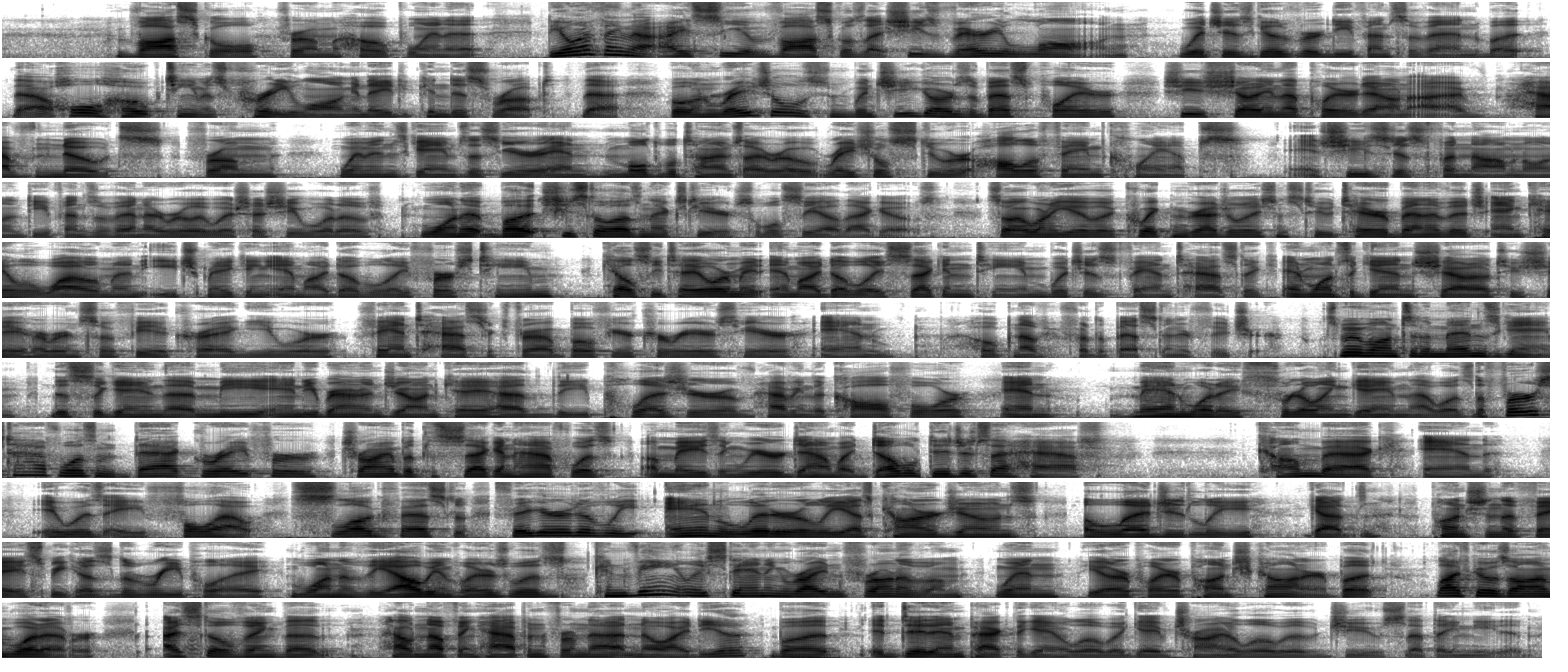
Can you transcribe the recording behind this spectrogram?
Voskuhl from Hope win it. The only thing that I see of Voskuhl is that she's very long which is good for a defensive end. But that whole Hope team is pretty long, and they can disrupt that. But when Rachel, when she guards the best player, she's shutting that player down. I have notes from women's games this year, and multiple times I wrote Rachel Stewart Hall of Fame clamps. And she's just phenomenal on the defensive end. I really wish that she would have won it, but she still has next year, so we'll see how that goes. So I want to give a quick congratulations to Tara Benovich and Kayla Wildman, each making MIAA first team. Kelsey Taylor made MIAA second team, which is fantastic. And once again, shout out to Shay Herbert and Sophia Craig. You were fantastic throughout both your careers here and hope nothing for the best in your future. Let's move on to the men's game. This is a game that me, Andy Brown, and John Kay had the pleasure of having the call for. And man, what a thrilling game that was. The first half wasn't that great for Trine, but the second half was amazing. We were down by double digits at half, come back, and it was a full out slugfest, figuratively and literally, as Connor Jones allegedly got punched in the face because the replay. One of the Albion players was conveniently standing right in front of him when the other player punched Connor. But life goes on, whatever. I still think that how nothing happened from that, no idea. But it did impact the game a little bit, gave Trine a little bit of juice that they needed.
